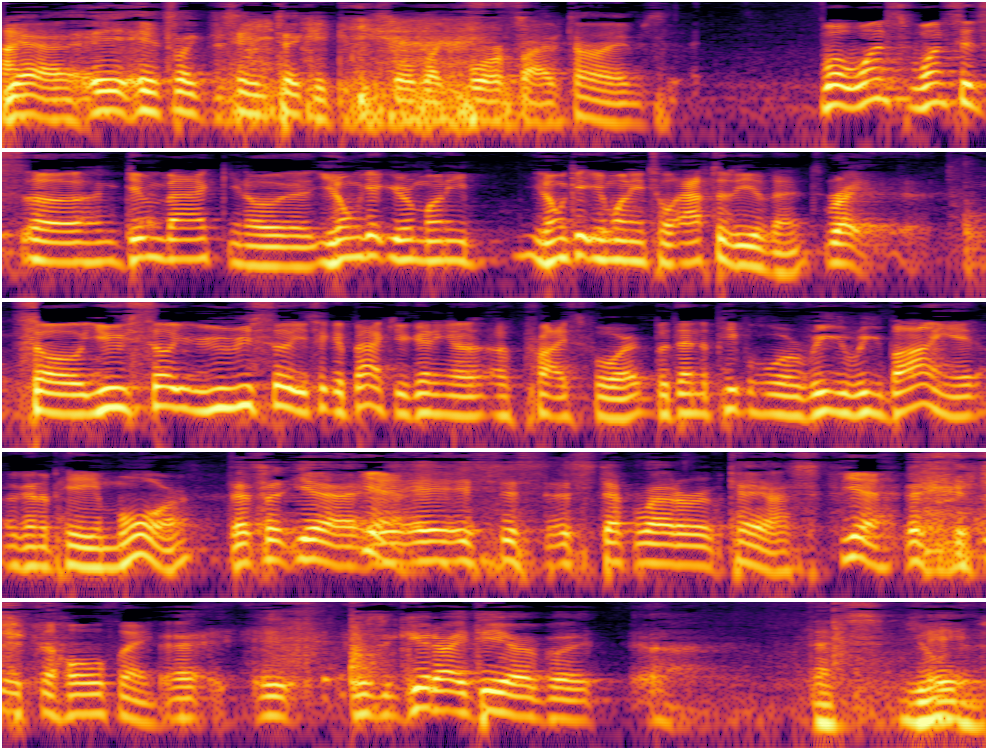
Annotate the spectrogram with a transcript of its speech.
Yeah, it, it's like the same ticket can be sold like four or five times. Well, once once it's uh, given back, you know, you don't get your money. You don't get your money until after the event. Right. So you sell, you resell your ticket back, you're getting a, a price for it. But then the people who are re rebuying it are going to pay more. That's it. Yeah, Yeah. It, it's just a step ladder of chaos. Yeah, it's, it's the whole thing. Uh, it, it was a good idea, but uh, That's yours.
